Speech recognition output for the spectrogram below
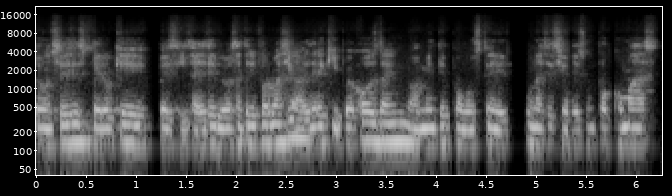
entonces espero que pues, les haya servido bastante información. A través del equipo de Hostline nuevamente podemos tener unas sesiones un poco más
